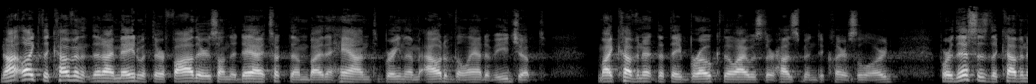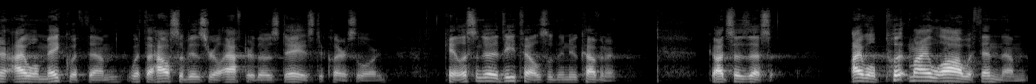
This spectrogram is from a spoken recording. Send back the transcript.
Not like the covenant that I made with their fathers on the day I took them by the hand to bring them out of the land of Egypt my covenant that they broke, though I was their husband, declares the Lord. For this is the covenant I will make with them, with the house of Israel after those days, declares the Lord. Okay, listen to the details of the new covenant. God says this I will put my law within them.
